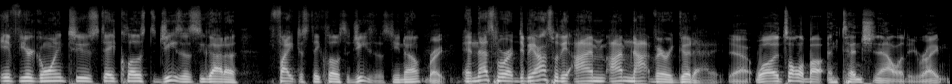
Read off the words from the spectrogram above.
if you're going to stay close to Jesus, you got to fight to stay close to Jesus, you know? Right. And that's where, to be honest with you, I'm, I'm not very good at it. Yeah. Well, it's all about intentionality, right? You,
